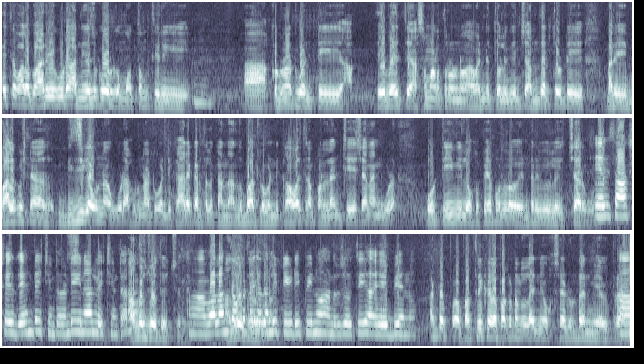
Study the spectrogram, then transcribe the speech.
అయితే వాళ్ళ భార్య కూడా ఆ నియోజకవర్గం మొత్తం తిరిగి అక్కడ ఉన్నటువంటి ఏవైతే అసమానతలు ఉన్నాయో అవన్నీ తొలగించి అందరితోటి మరి బాలకృష్ణ బిజీగా ఉన్నా కూడా అక్కడ ఉన్నటువంటి కార్యకర్తలకు అంద అందుబాటులో ఉండి కావాల్సిన పనులన్నీ చేశానని కూడా ఓ టీవీలో ఒక పేపర్లో ఇంటర్వ్యూలో ఇచ్చారు సాక్షి ఈనాడులో ఇచ్చింటారా? ఆంధ్రజ్యోతి వచ్చింది. ఆ, వాళ్ళంతా ఒకటే కదండి టీడీపీను ఆంధ్రజ్యోతి ఏబిఎన్ అంటే పత్రికల ప్రకటనలు అన్నీ ఒక సైడ్ ఉంటాయని మీ అభిప్రాయం?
